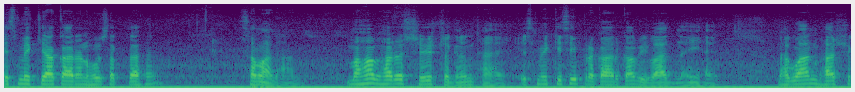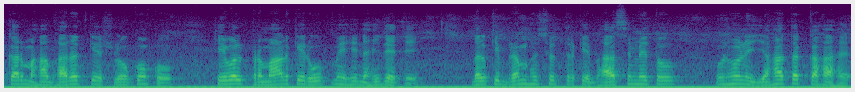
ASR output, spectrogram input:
इसमें क्या कारण हो सकता है? समाधान। महाभारत श्रेष्ठ ग्रंथ है। इसमें किसी प्रकार का विवाद नहीं है। भगवान भाष्यकर महाभारत के श्लोकों को केवल प्रमाण के रूप में ही नहीं देते, बल्कि ब्रह्मसूत्र के भाष्य में तो उन्होंने यहाँ तक कहा है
